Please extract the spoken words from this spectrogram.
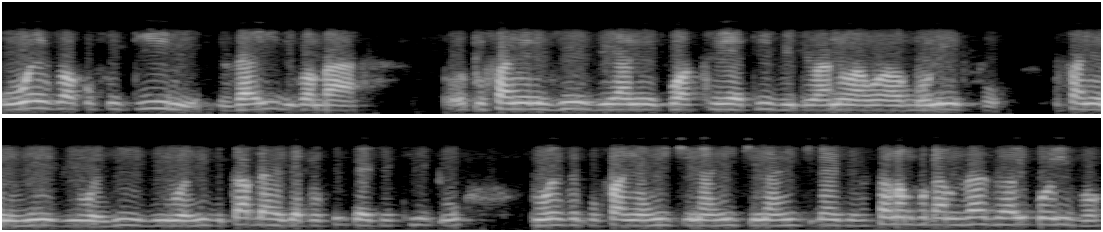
uwezo wa kufikiri zaidi kwamba tufanyeni hivi, yani kwa creativity, yani wabunifu, tufanyeni hivi, iwe hivi, iwe hivi, kabla haijatufika hichi kitu tuweze kufanya hichi na hichi na hichi na hichi. Sasa unamkuta mzazi hayuko hivyo.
